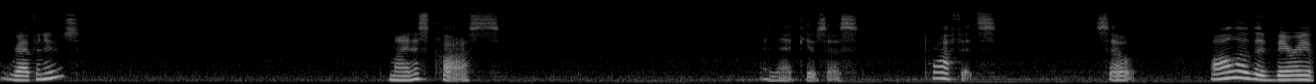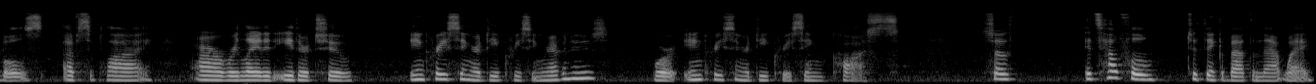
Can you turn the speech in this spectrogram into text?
revenues minus costs, and that gives us profits. So all of the variables of supply are related either to increasing or decreasing revenues or increasing or decreasing costs. So it's helpful to think about them that way.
